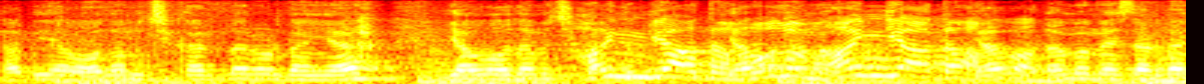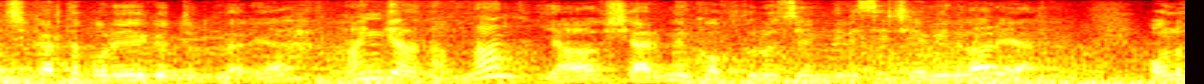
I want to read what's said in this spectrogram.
Tabii ya o adamı çıkardılar oradan ya. Ya o adamı çıkartıp... Hangi adam Ya oğlum adamı- hangi adam? Ya adamı mezardan çıkartıp oraya götürdüler ya. Hangi adam lan? Ya Şermin Koflu'nun sevgilisi Cemil var ya. Onu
